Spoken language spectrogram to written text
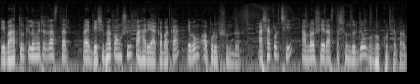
এই বাহাত্তর কিলোমিটার রাস্তার প্রায় বেশিরভাগ অংশই পাহাড়ি আঁকাবাঁকা এবং অপরূপ সুন্দর। আশা করছি আমরাও সেই রাস্তার সৌন্দর্য উপভোগ করতে পারব।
